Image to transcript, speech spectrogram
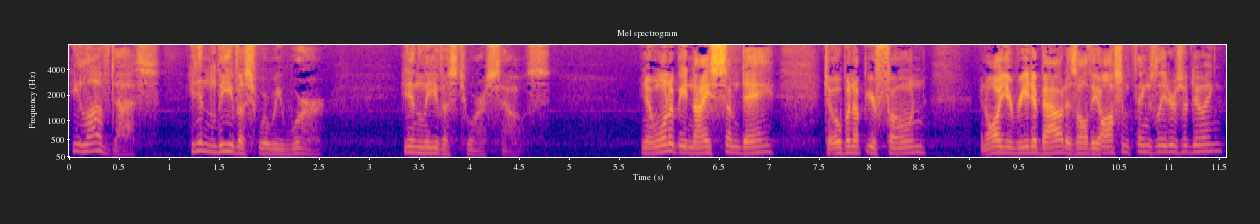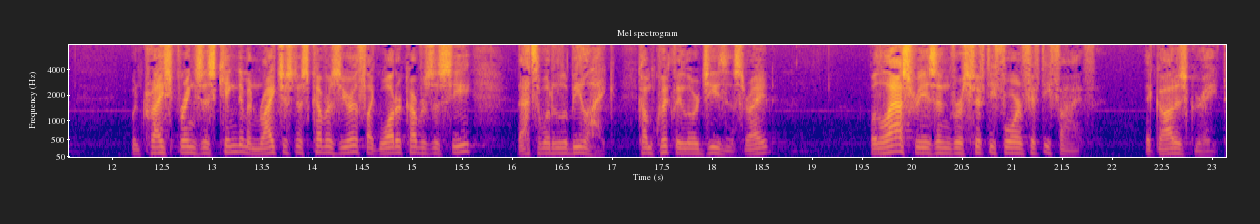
He loved us. He didn't leave us where we were. He didn't leave us to ourselves. You know, won't it be nice someday to open up your phone and all you read about is all the awesome things leaders are doing? When Christ brings his kingdom and righteousness covers the earth like water covers the sea, that's what it'll be like. Come quickly, Lord Jesus, right? Well, the last reason, verse 54 and 55, that God is great.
